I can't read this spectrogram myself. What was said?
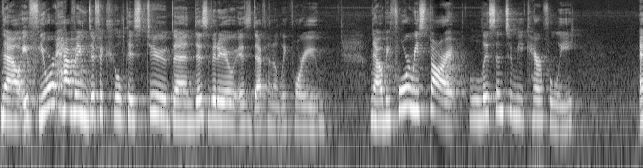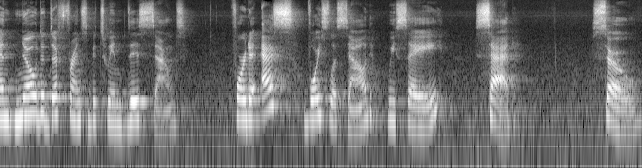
Now, if you're having difficulties too, then this video is definitely for you. Now, before we start, listen to me carefully and know the difference between these sounds. For the S voiceless sound, we say sad, so,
